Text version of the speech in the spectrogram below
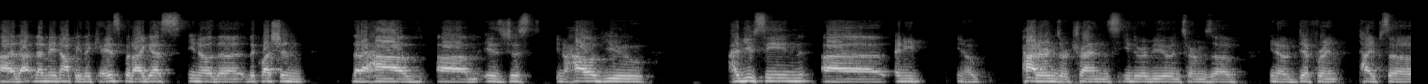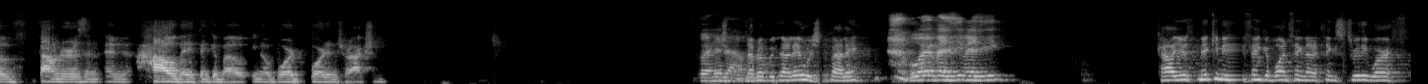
uh, that that may not be the case. But I guess you know the the question that I have um, is just you know how have you have you seen uh, any you know patterns or trends either of you in terms of you know different types of founders and, and how they think about you know board board interaction Go ahead, Deborah, vous aller ou je peux aller? Ouais, vas-y, vas-y. Kyle, you're making me think of one thing that I think is really worth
